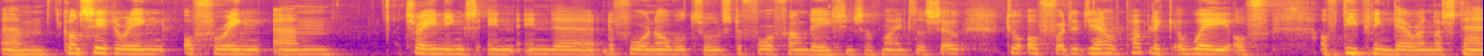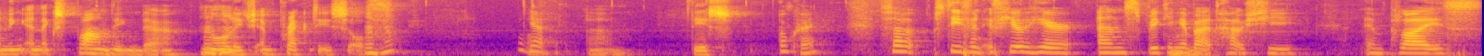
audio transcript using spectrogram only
um, considering offering um, trainings in, in the, the Four Noble Truths, the Four Foundations of Mindfulness, so to offer the general public a way of, of deepening their understanding and expanding their mm-hmm. knowledge and practice mm-hmm. of Yeah. um, this. Okay. So, Stephen, if you're here and speaking mm-hmm. about how she implies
